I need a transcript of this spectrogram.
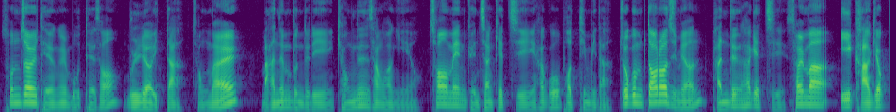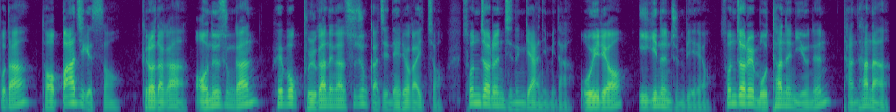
손절 대응을 못해서 물려 있다. 정말 많은 분들이 겪는 상황이에요. 처음엔 괜찮겠지 하고 버팁니다. 조금 떨어지면 반등하겠지. 설마 이 가격보다 더 빠지겠어. 그러다가 어느 순간 회복 불가능한 수준까지 내려가 있죠. 손절은 지는 게 아닙니다. 오히려 이기는 준비예요. 손절을 못하는 이유는 단 하나.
